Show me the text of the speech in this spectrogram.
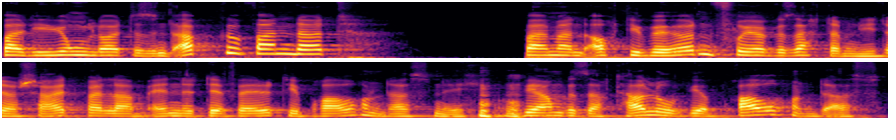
weil die jungen Leute sind abgewandert weil man auch die Behörden früher gesagt haben, Niederscheidweiler am Ende der Welt, die brauchen das nicht. Und wir haben gesagt, hallo, wir brauchen das.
